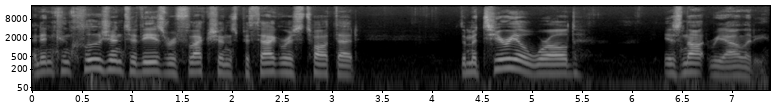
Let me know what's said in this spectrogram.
And in conclusion to these reflections, Pythagoras taught that the material world is not reality,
